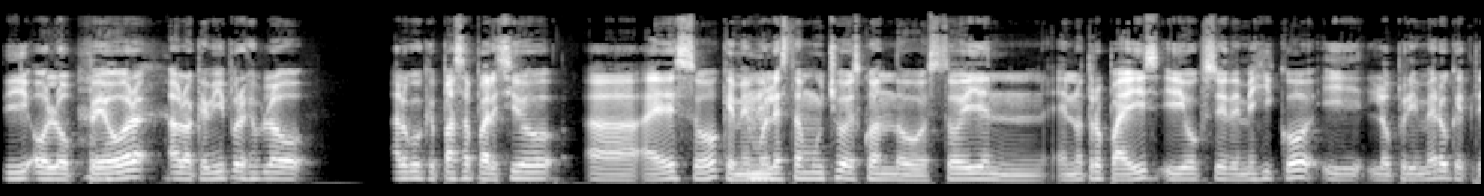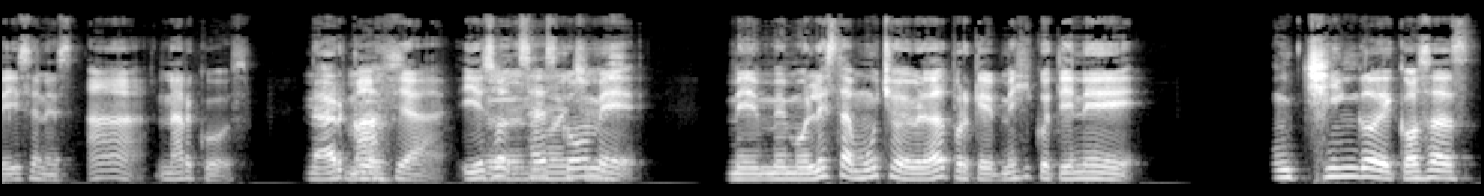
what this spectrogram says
Sí, o lo peor, a lo que a mí, por ejemplo, algo que pasa parecido a, eso, que me molesta mucho, es cuando estoy en, en, otro país y digo que soy de México y lo primero que te dicen es, ah, narcos. Narcos. Mafia. Y eso, ¿sabes cómo me, me, me, molesta mucho, de verdad? Porque México tiene un chingo de cosas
